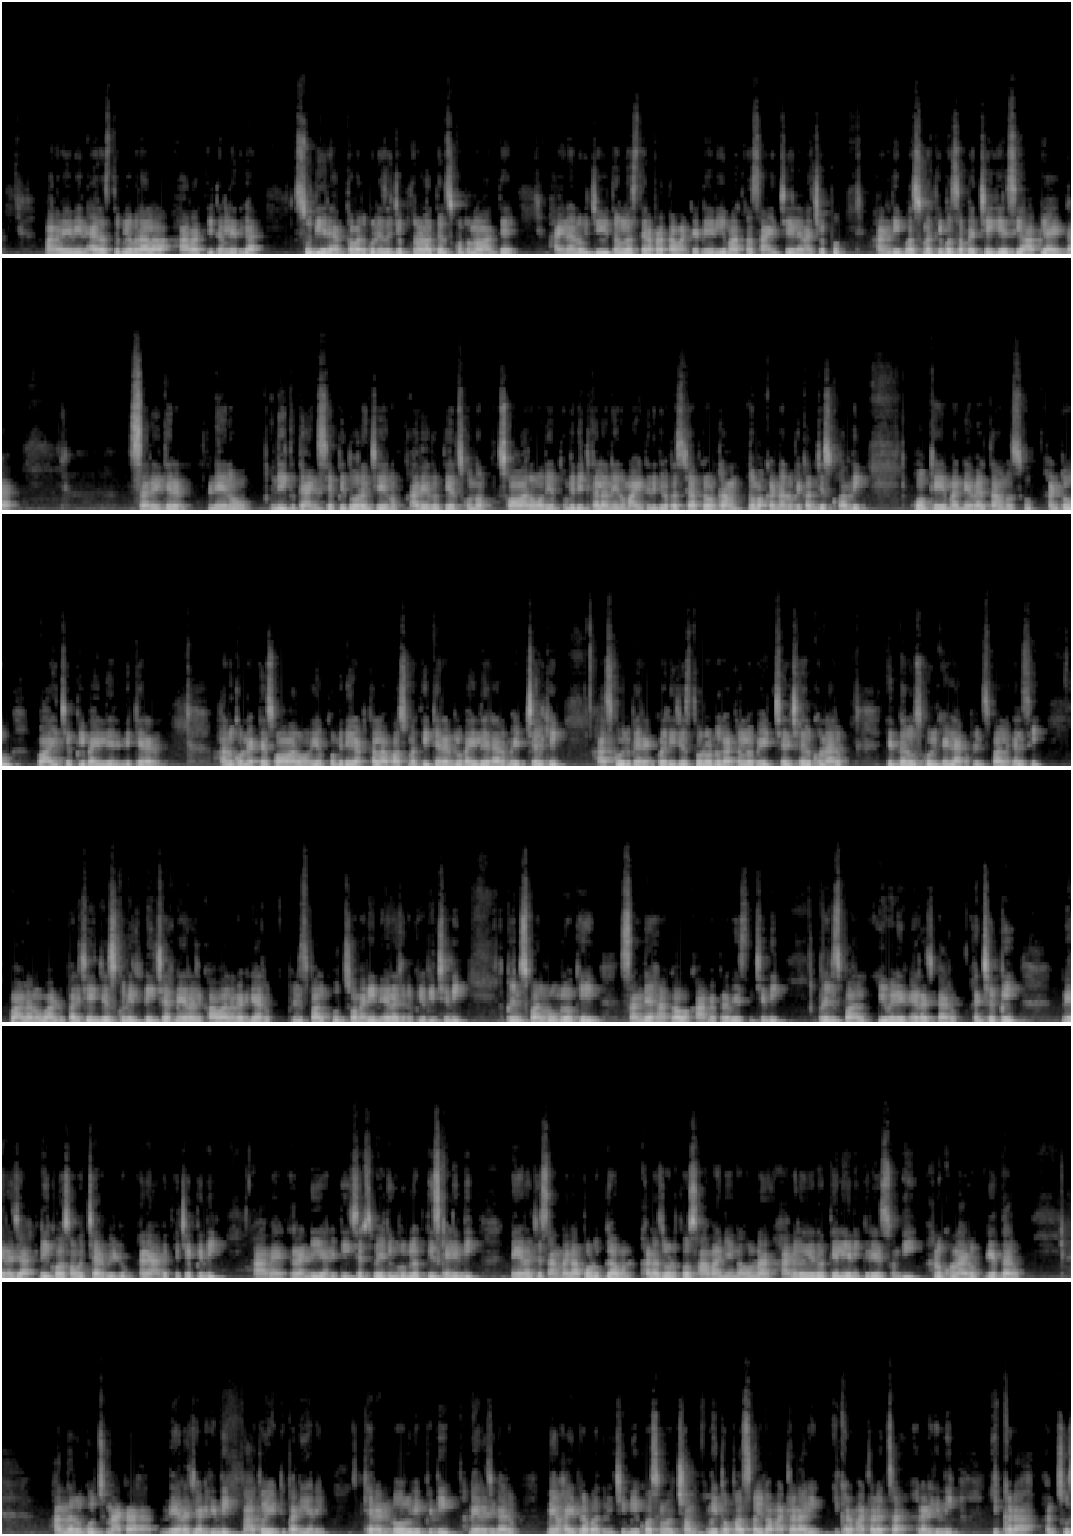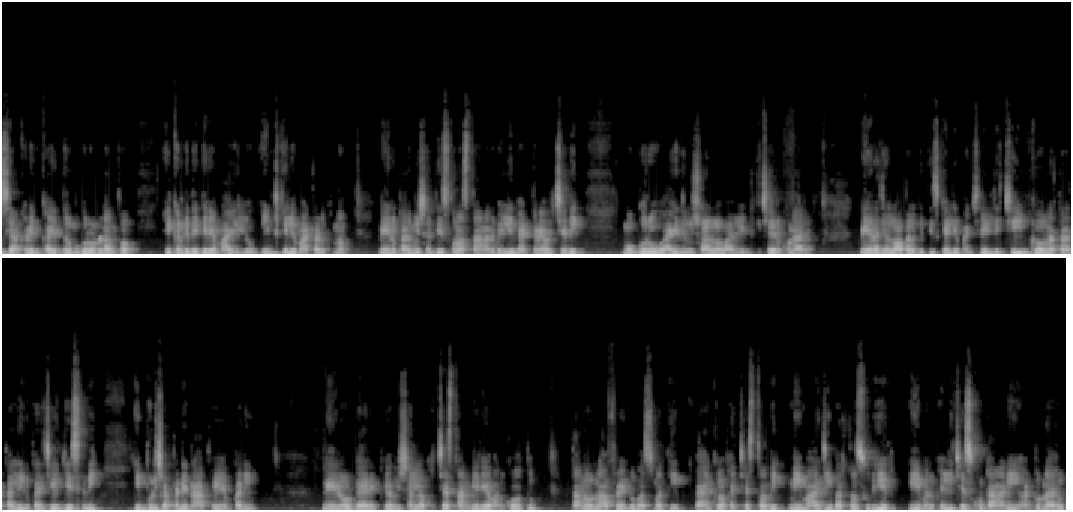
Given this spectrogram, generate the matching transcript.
మనమేమీ నేరస్తుల వివరాల ఆరా తీయటం లేదుగా. సుధీర్ ఎంతవరకు నిజం చెప్తున్నాడో తెలుసుకుంటున్నావు? అంతే. అయినా నువ్వు జీవితంలో స్థిరపడతావంటే నేను ఈ మాత్రం సాయం చేయలేనా చెప్పు అంది వసుమతి భుజం చెయ్యేసి ఆప్యాయంగా. సరే కిరణ్ నేను నీకు థ్యాంక్స్ చెప్పి దూరం చేయను. అదేదో తెలుసుకుందాం. సోమవారం ఉదయం తొమ్మిదింటికల్లా నేను మా ఇంటి దగ్గర బస్ స్టాప్లో ఉంటాను. నువ్వు అక్కడ నన్ను పికప్ చేసుకోవాలి ఓకే మరి నేను వెళ్తాను వసు అంటూ బాయ్ చెప్పి బయలుదేరింది కిరణ్. అనుకున్నట్టే సోమవారం ఉదయం తొమ్మిది గంటకల్లా బసుమతి కిరణ్లు బయలుదేరారు మేడ్చల్కి. ఆ స్కూల్ పేరు ఎంక్వైరీ చేస్తూ రెండు గంటల్లో మేడ్చల్ చేరుకున్నారు. ఇద్దరు స్కూల్కి వెళ్ళాక ప్రిన్సిపాల్ని కలిసి వాళ్ళను వాళ్ళు పరిచయం చేసుకుని టీచర్ నీరజ్ కావాలని అడిగారు. ప్రిన్సిపాల్ కూర్చోమని నీరజ్ని పిలిపించింది. ప్రిన్సిపాల్ రూమ్లోకి సందేహంగా ఒక ఆమె ప్రవేశించింది. ప్రిన్సిపాల్ ఈవిడే నీరజ్ గారు అని చెప్పి నీరజ నీ కోసం వచ్చారు వీళ్ళు అని ఆమెతో చెప్పింది. ఆమె రండి అని టీచర్స్ వెయిటింగ్ రూమ్లోకి తీసుకెళ్ళింది. నీరజ్ సన్నగా పొడుగ్గా ఉన్న కళ్ళజోడతో సామాన్యంగా ఉన్న ఆమెలో ఏదో తెలియని గ్రేస్ ఉంది అనుకున్నారు ఇద్దరు. అందరూ కూర్చున్నాక నీరజ్ అడిగింది నాతో ఏంటి పని? అని కిరణ్ నోరు విప్పింది. నీరజ్ గారు మేము హైదరాబాద్ నుంచి మీకోసం వచ్చాం. మీతో పర్సనల్గా మాట్లాడాలి. ఇక్కడ మాట్లాడచ్చా? అని అడిగింది. ఇక్కడ? అని చూసి అక్కడ ఇంకా ఇద్దరు ముగ్గురు ఉండడంతో ఇక్కడికి దగ్గరే మా ఇల్లు ఇంటికి వెళ్ళి మాట్లాడుకుందాం. నేను పర్మిషన్ తీసుకుని వస్తానని వెళ్ళి వెంటనే వచ్చింది. ముగ్గురు ఐదు నిమిషాల్లో వాళ్ళ ఇంటికి చేరుకున్నారు. నీరజ లోపలికి తీసుకెళ్ళి మంచినీళ్ళు ఇచ్చి ఇంట్లో ఉన్న తన తల్లిని పరిచయం చేసింది. ఇప్పుడు చెప్పండి నాతో ఏం పని? నేను డైరెక్ట్గా విషయంలోకి వచ్చేస్తాను మీరేమనుకోవద్దు. తను నా ఫ్రెండ్ వసుమతి బ్యాంకులో పనిచేస్తోంది. మీ మాజీ భర్త సుధీర్ ఈమెను పెళ్ళి చేసుకుంటానని అంటున్నారు.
